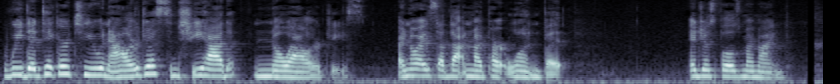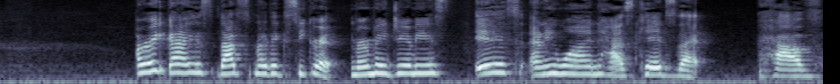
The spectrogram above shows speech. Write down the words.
we did take her to an allergist and she had no allergies. I know I said that in my part one, but it just blows my mind. All right, guys, that's my big secret. Mermaid jammies. If anyone has kids that have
